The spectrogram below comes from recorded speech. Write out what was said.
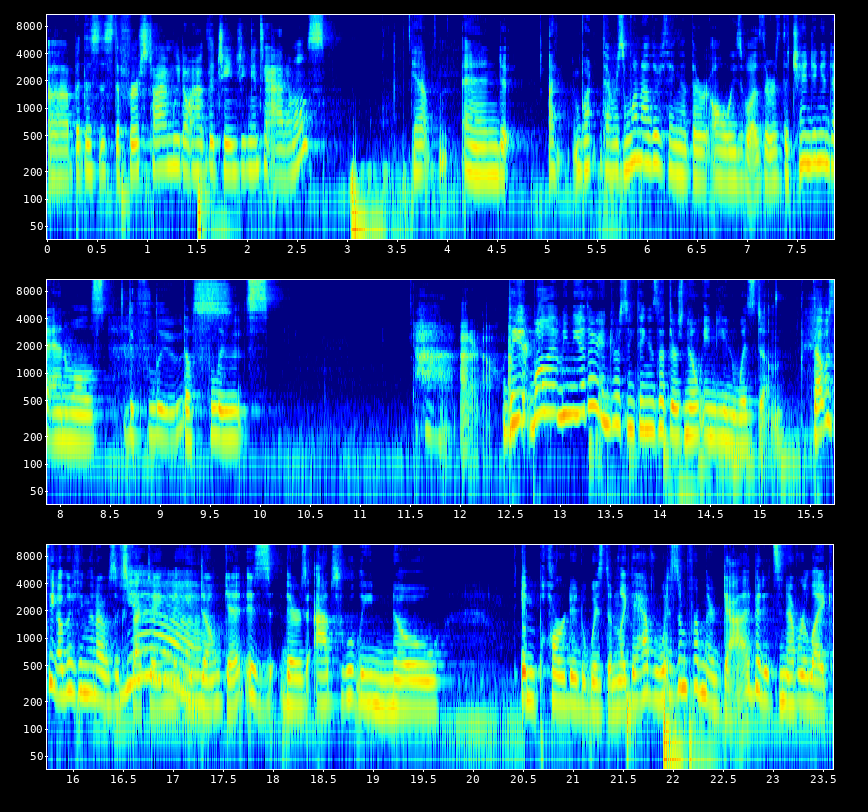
Uh but this is the first time we don't have the changing into animals. Yep. And I, what there was one other thing that there always was. There was the changing into animals, The flutes. the flutes. I don't know. The, well, I mean, the other interesting thing is that there's no Indian wisdom. That was the other thing that I was expecting that you don't get is there's absolutely no imparted wisdom. Like they have wisdom from their dad, but it's never like,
